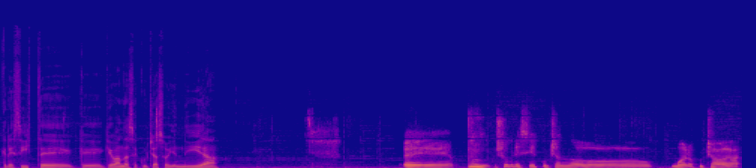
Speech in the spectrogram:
creciste? ¿Qué, qué bandas escuchás hoy en día? Eh, yo crecí escuchando bueno, escuchaba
